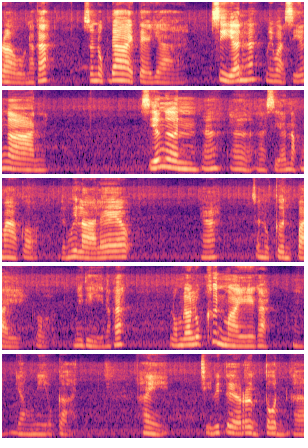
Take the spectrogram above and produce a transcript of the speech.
เรานะคะ สนุกได้แต่อย่าเสียนะคะไม่ว่าเสียงาน เสียเงินนะเออเออเสียหนักมากก็ถึงเวลาแล้วนะสนุกเกินไปก็ ไม่ดีนะคะล้มแล้วลุกขึ้นใหม่ค่ะยังมีโอกาส ให้ชีวิตได้เริ่มต้นค่ะ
